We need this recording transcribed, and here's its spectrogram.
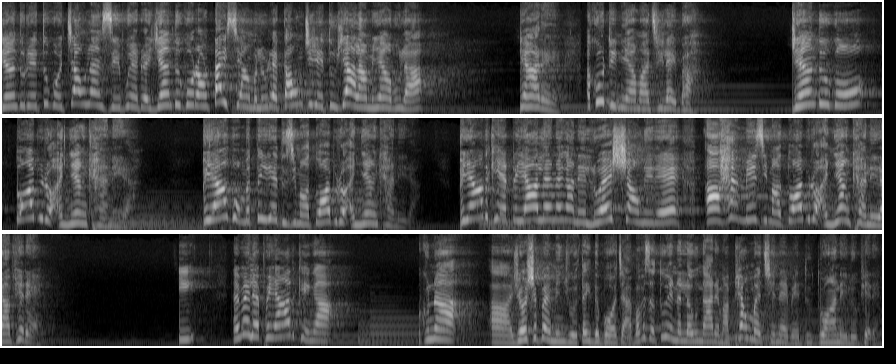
ရန်သူတွေသူ့ကိုကြောက်လန့်စေဖို့အတွက်ရန်သူကိုယ်တော်တိုက်ဆရာမလို့တဲ့ကောင်းကြီးတွေ तू ရလားမရဘူးလားရတယ်အခုဒီနေရာမှာကြည့်လိုက်ပါရန်သူကိုသွားပြီးတော့အညံ့ခံနေတာဘုရားကိုမသိတဲ့သူစီမှာသွားပြီးတော့အညံ့ခံနေတာ ဘုရားသခင်တရားလဲနဲ့ကနေလွဲရှောင်နေတဲ့အာဟက်မင်းစီမှာသွားပြီးတော့အညံ့ခံနေတာဖြစ်တယ်ဒီဒါပေမဲ့လေဘုရားသခင်ကခုနအာယောရှပက်မင်းကြီးကိုတိတ်တဘောကြဘာဖြစ်လို့သူ့ရဲ့နှလုံးသားထဲမှာဖြောက်မဲ့ခြင်းနဲ့ပဲသူသွားနေလို့ဖြစ်တယ်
